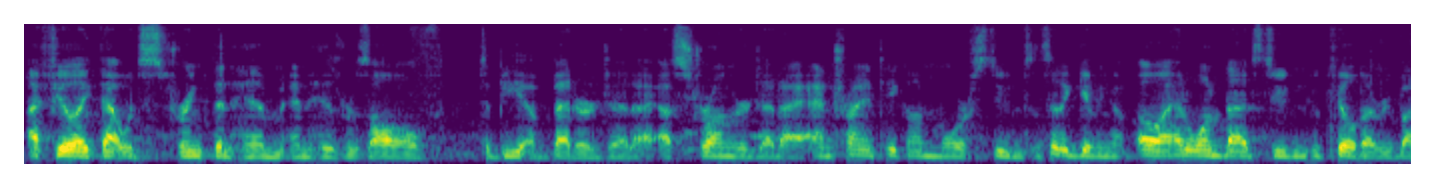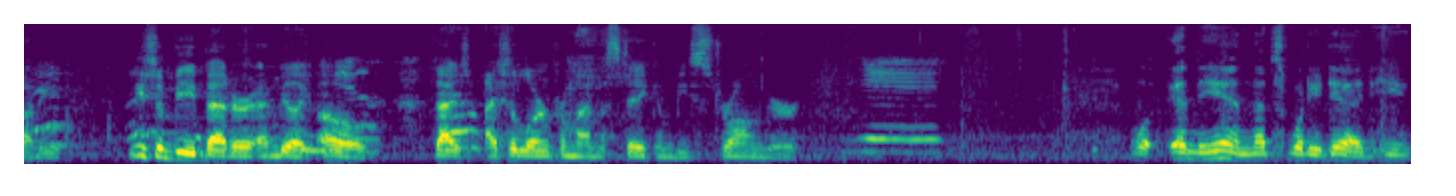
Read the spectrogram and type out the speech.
I feel like that would strengthen him and his resolve to be a better Jedi, a stronger Jedi, and try and take on more students instead of giving up. Oh, I had one bad student who killed everybody. You should be better and be like, oh, that I should learn from my mistake and be stronger. Well, in the end, that's what he did. He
